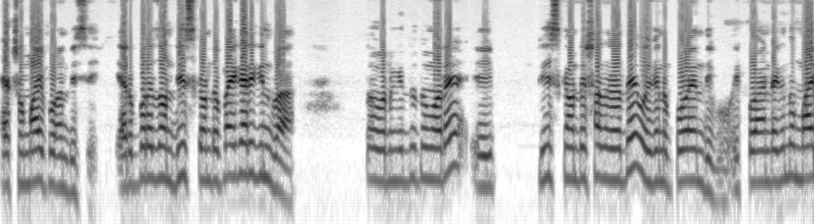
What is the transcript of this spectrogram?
একশো মাই পয়েন্ট দিছে। এরপরে যখন ডিসকাউন্টে পাইকারি কিনবা, তখন কিন্তু তোমার এই ডিসকাউন্টের সাথে সাথে ওইখানে পয়েন্ট দিব। এই পয়েন্টটা কিন্তু মাই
